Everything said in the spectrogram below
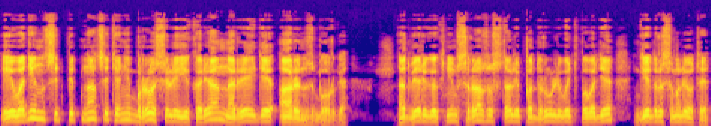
И в одиннадцать пятнадцать они бросили якоря на рейде Аренсбурга. От берега к ним сразу стали подруливать по воде гидросамолеты.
